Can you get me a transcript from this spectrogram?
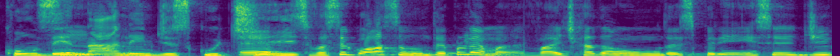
condenar Sim. nem É, discutir. se você gosta, não tem problema. Vai de cada um, da experiência de,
